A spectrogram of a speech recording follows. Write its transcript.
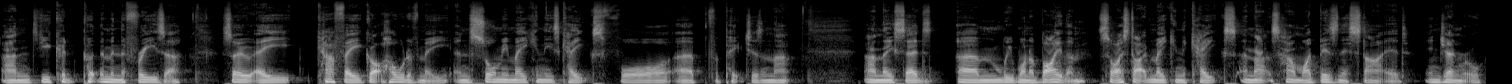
And you could put them in the freezer. So a cafe got hold of me and saw me making these cakes for uh, for pictures and that. And they said, um, we want to buy them. So I started making the cakes, and that's how my business started in general.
